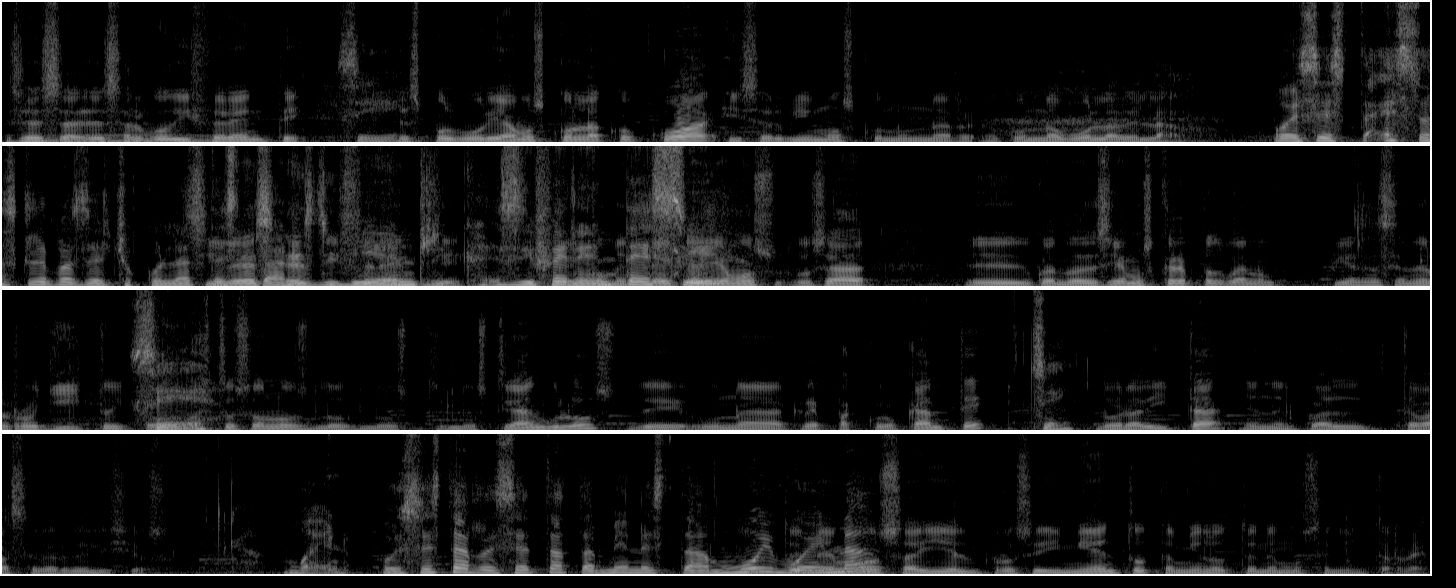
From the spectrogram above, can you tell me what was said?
Es, es- es algo diferente. Sí. Espolvoreamos con la cocoa y servimos con una, con una bola de helado. Pues esta, estas crepas de chocolate Si ves, están es bien diferente. ricas. Es Te diferente, que sí. o sea, eh, cuando decíamos crepas, bueno, piensas en el rollito y todo. Sí. Estos son los, los, los- los triángulos de una crepa crocante, Sí. doradita, en el cual te vas a ver delicioso. Bueno, pues esta receta también está muy Lo buena. Tenemos ahí el procedimiento, también lo tenemos en internet.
